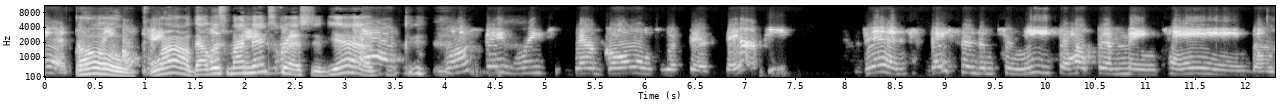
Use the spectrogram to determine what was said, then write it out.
hand. oh, okay, wow. That was my next reach, question. Yeah. once they've reached their goals with their therapy, then they send them to me to help them maintain those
